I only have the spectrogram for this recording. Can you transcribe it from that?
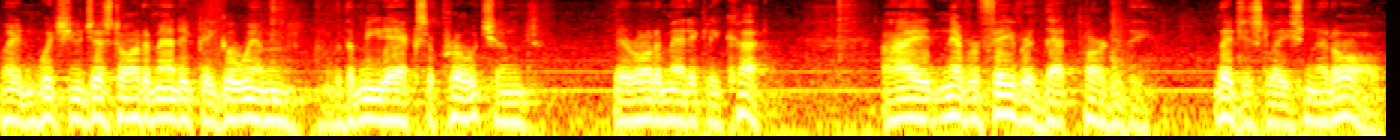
in which you just automatically go in with a meat axe approach and they're automatically cut. I never favored that part of the legislation at all.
